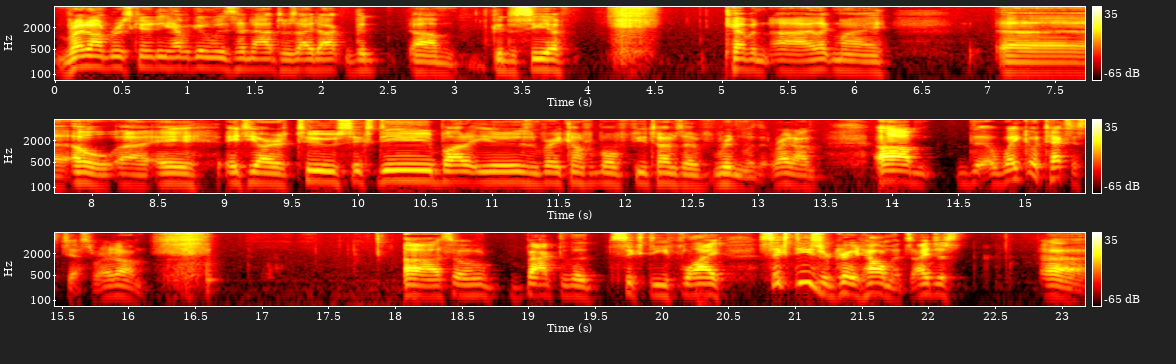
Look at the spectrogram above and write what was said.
right on, Bruce Kennedy. Have a good one. He's heading out to his IDOC. Good, um, good to see you, Kevin. Uh, I like my uh, oh, uh, a ATR two six D bought it used and very comfortable. A few times I've ridden with it. Right on. Um, the Waco, Texas, just right on. Uh, so back to the 6D Fly. 6Ds are great helmets. I just, uh,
